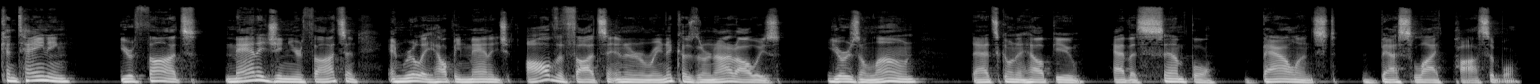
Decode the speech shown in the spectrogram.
Containing your thoughts, managing your thoughts, and, and really helping manage all the thoughts in an arena because they're not always yours alone. That's going to help you have a simple, balanced, best life possible.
